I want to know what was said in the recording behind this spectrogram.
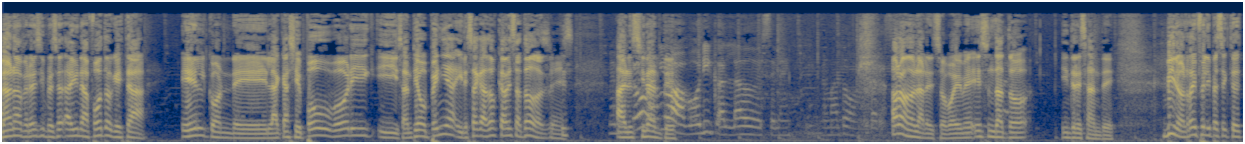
No, no, pero es impresionante. Hay una foto que está él con eh, la calle Pou, Boric y Santiago Peña y le saca dos cabezas a todos. Sí. Es me mató alucinante. verlo a Boric al lado de Zelensky. Me mató, me parece. Ahora vamos a hablar de eso, porque me- es un dato interesante. Vino el rey Felipe VI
